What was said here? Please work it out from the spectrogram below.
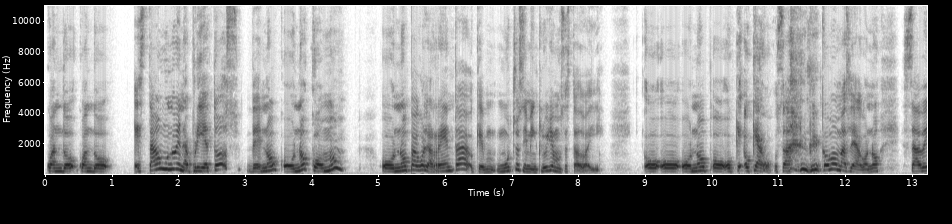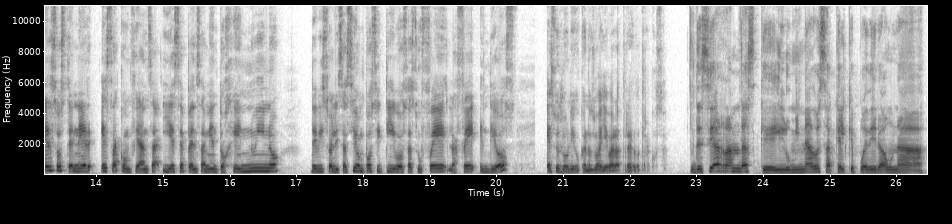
cuando, cuando está uno en aprietos de no, o no como, o no pago la renta, que muchos, y me incluyo, hemos estado ahí. O, o, o no, o, ¿qué, o qué hago, o sea, ¿cómo más le hago? No, saber sostener esa confianza y ese pensamiento genuino de visualización positivos a su fe, la fe en Dios, eso es lo único que nos va a llevar a traer otra cosa. Decía Ramdas que iluminado es aquel que puede ir a una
